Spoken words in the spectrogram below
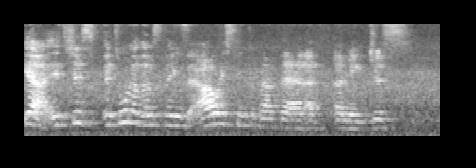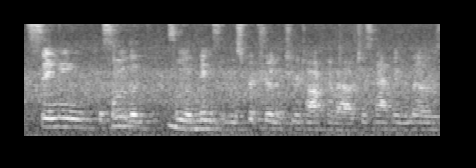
yeah, it's just it's one of those things that I always think about that. I, I mean, just singing some of the some of the things in the scripture that you were talking about, just having those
